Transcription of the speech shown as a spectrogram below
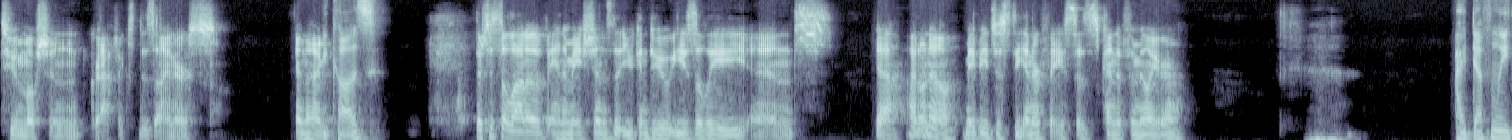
to motion graphics designers. And i because? There's just a lot of animations that you can do easily and yeah i don't know. Maybe just the interface is kind of familiar I definitely,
